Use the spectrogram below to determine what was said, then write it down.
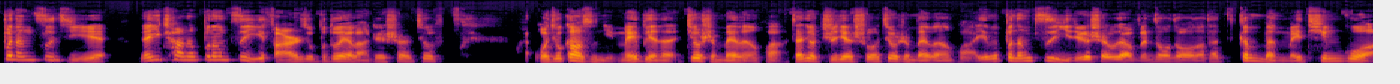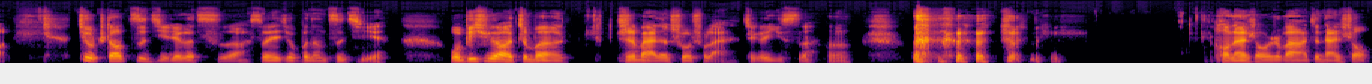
不能自己，那一唱成不能自己，反而就不对了，这事儿就。”我就告诉你，没别的，就是没文化，咱就直接说，就是没文化。因为不能自己这个事儿有点文绉绉的，他根本没听过，就知道自己这个词，所以就不能自己。我必须要这么直白的说出来，这个意思，嗯，好难受是吧？就难受。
